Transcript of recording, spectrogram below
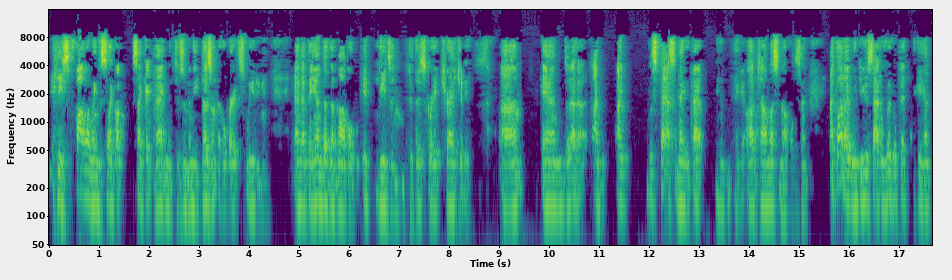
he's following psycho- psychic magnetism and he doesn't know where it's leading him. And at the end of the novel, it leads him to this great tragedy. Um, and, uh, I, I was fascinated that in the Odd Thomas novels. And I thought I would use that a little bit again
